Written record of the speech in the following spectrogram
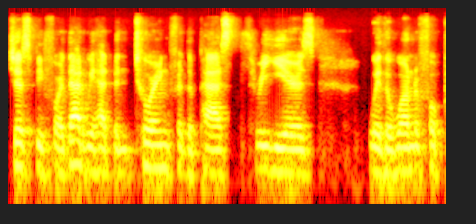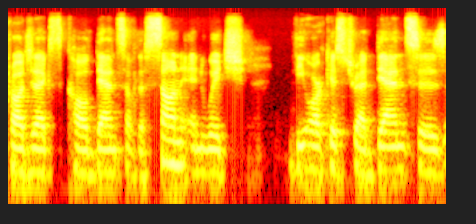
just before that we had been touring for the past three years with a wonderful project called Dance of the Sun, in which the orchestra dances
